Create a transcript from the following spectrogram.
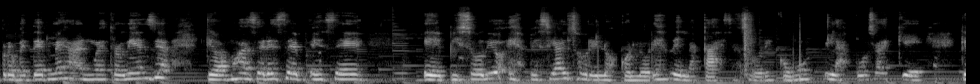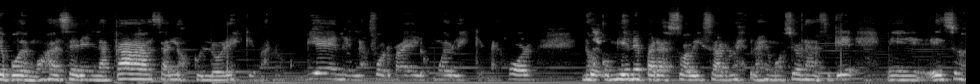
prometerles a nuestra audiencia que vamos a hacer ese, ese episodio especial sobre los colores de la casa, sobre cómo las cosas que, que podemos hacer en la casa, los colores que más nos convienen, la forma de los muebles que mejor nos conviene para suavizar nuestras emociones. Así que eh, eso es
